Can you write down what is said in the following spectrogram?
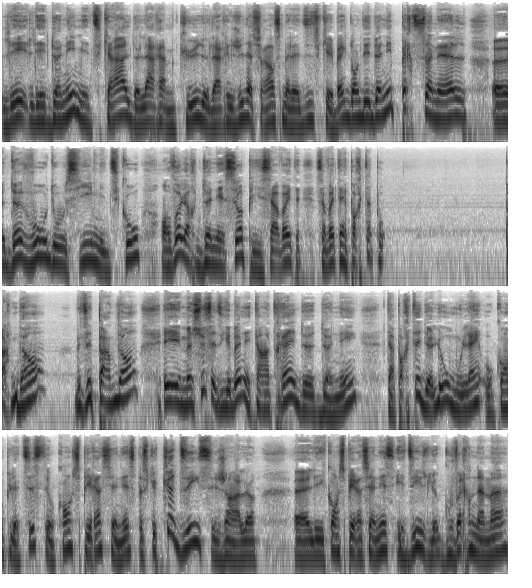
les, les données médicales de la RAMQ, de la Régie d'assurance maladie du Québec, donc des données personnelles euh, de vos dossiers médicaux. On va leur donner ça, puis ça va être ça va être important pour. Pardon? Je dire, pardon. Et M. Fitzgibbon est en train de donner, d'apporter de l'eau au moulin aux complotistes et aux conspirationnistes. Parce que que disent ces gens-là, euh, les conspirationnistes? Ils disent le gouvernement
